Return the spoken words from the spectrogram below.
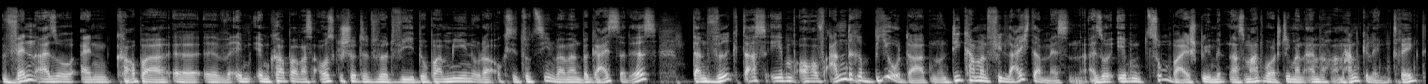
wenn also ein Körper, äh, im, im Körper was ausgeschüttet wird wie Dopamin oder Oxytocin, weil man begeistert ist, dann wirkt das eben auch auf andere Biodaten und die kann man viel leichter messen. Also eben zum Beispiel mit einer Smartwatch, die man einfach am Handgelenk trägt.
